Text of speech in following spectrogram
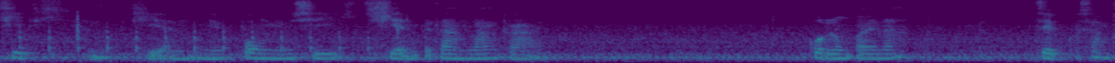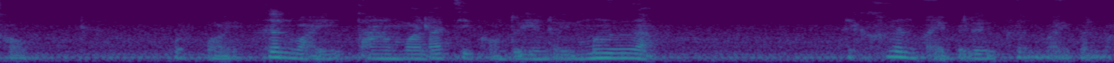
ขีดเขียนเขียนนิ้วโป้งนิ้วชี้เขียนไปตามร่างกาย กดลงไปนะ เจ็บก็ช่างเขาปลดปล่อย เคลื่อนไหวตามวาระจิตของตัวเองเลยมืออะให้เคลื่อนไหวไปเลยเคลื่อนไหวเคลื่อนไหว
